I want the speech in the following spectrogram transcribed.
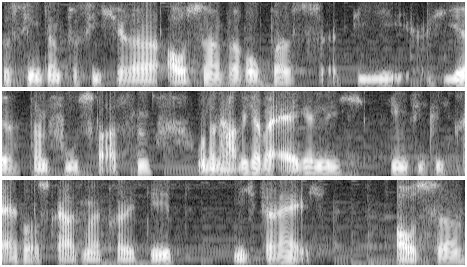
Das sind dann Versicherer außerhalb Europas, die hier dann Fuß fassen. Und dann habe ich aber eigentlich hinsichtlich Treibhausgasneutralität nichts erreicht, außer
